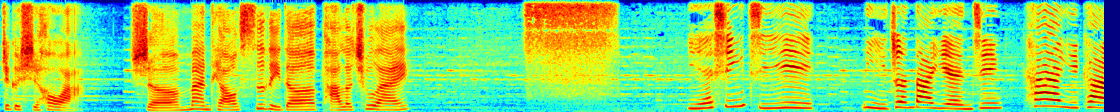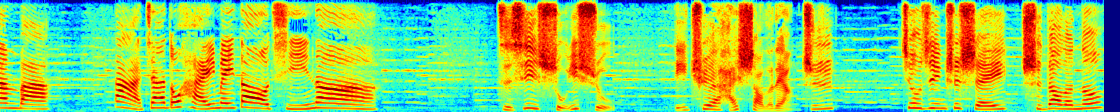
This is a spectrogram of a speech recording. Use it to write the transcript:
这个时候啊，蛇慢条斯理的爬了出来。别心急，你睁大眼睛看一看吧，大家都还没到齐呢。仔细数一数，的确还少了两只。究竟是谁迟到了呢？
